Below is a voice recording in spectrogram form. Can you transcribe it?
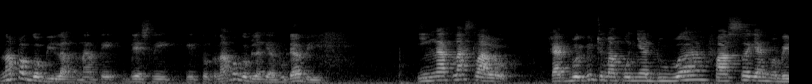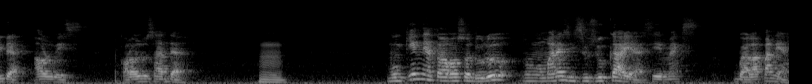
kenapa gue bilang nanti Gasly itu kenapa gue bilang di Abu Dhabi? Ingatlah selalu Red Bull itu cuma punya dua fase yang berbeda always. Kalau lu sadar. Hmm. mungkin yang Toro Rosso dulu pengumumannya si Suzuka ya si Max balapan ya.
